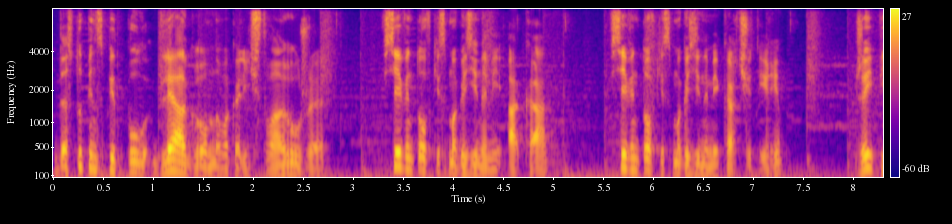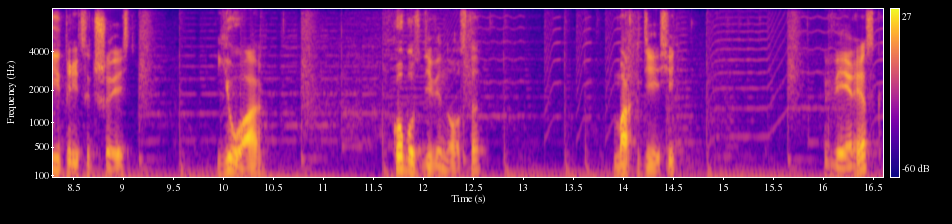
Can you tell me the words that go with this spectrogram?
Доступен спидпул для огромного количества оружия. Все винтовки с магазинами АК, все винтовки с магазинами КАР-4, JP-36, UR, Кобус 90, Марк 10, Вереск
